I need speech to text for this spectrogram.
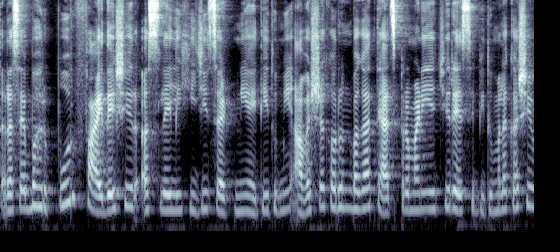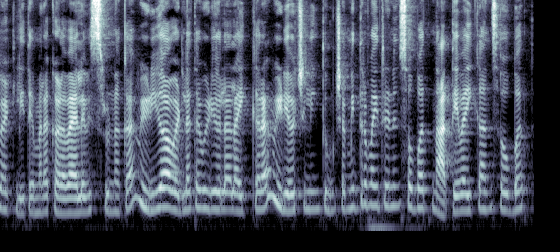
तर असे भरपूर फायदेशीर असलेली ही जी चटणी आहे ती तुम्ही अवश्य करून बघा. त्याचप्रमाणे याची रेसिपी तुम्हाला कशी वाटली ते मला कळवायला विसरू नका. व्हिडिओ आवडला तर व्हिडिओला लाईक करा. व्हिडिओची लिंक तुमच्या मित्रमैत्रिणींसोबत नातेवाईकांसोबत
